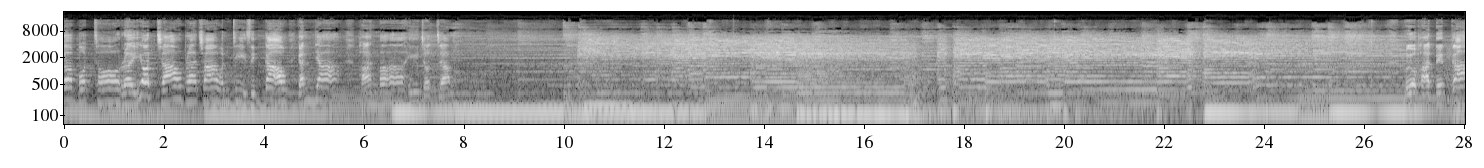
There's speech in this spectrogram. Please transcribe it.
กบฏทรยศชาวประชาวันที่ 19 กันยา ผ่านมาให้จดจำ เมื่อผ่านเด็ดกา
